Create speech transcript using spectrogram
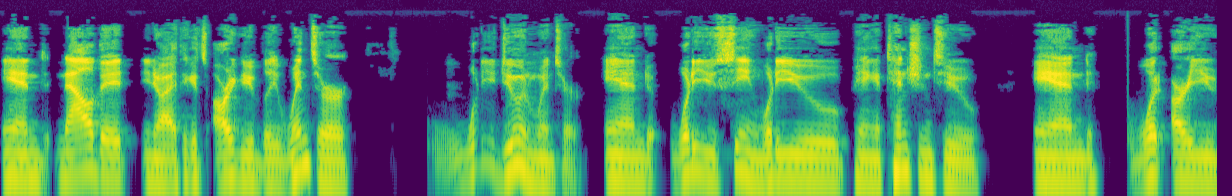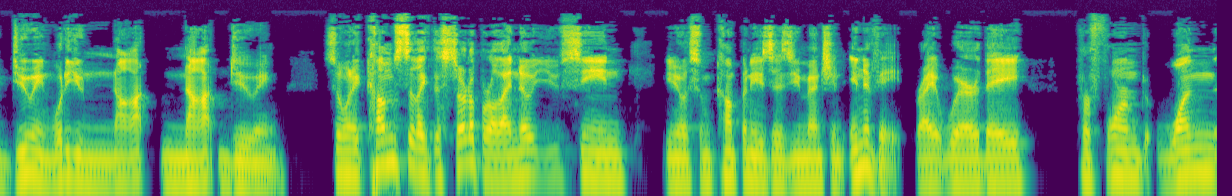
And now that, you know, I think it's arguably winter, what do you do in winter? And what are you seeing? What are you paying attention to? And what are you doing? What are you not, not doing? So when it comes to like the startup world, I know you've seen, you know, some companies, as you mentioned, innovate, right? Where they performed one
